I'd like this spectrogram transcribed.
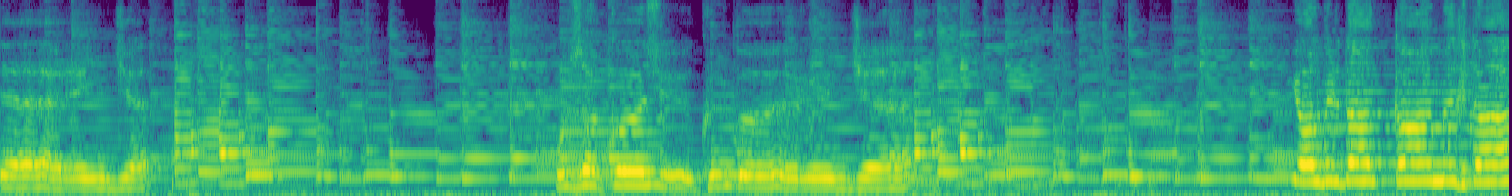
derince. Uzak gözü kır görünce. Yol bir dakika miktarınca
